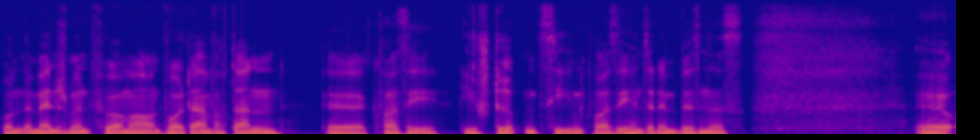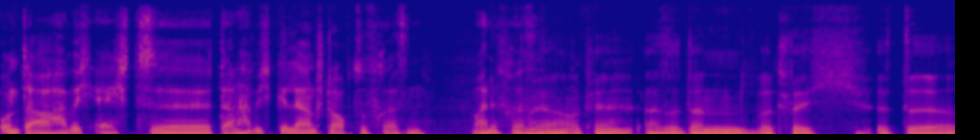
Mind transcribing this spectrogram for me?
und eine Managementfirma und wollte einfach dann äh, quasi die Strippen ziehen, quasi hinter dem Business. Äh, und da habe ich echt, äh, dann habe ich gelernt, Staub zu fressen. Meine Fresse. Ja, okay. Also dann wirklich äh,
